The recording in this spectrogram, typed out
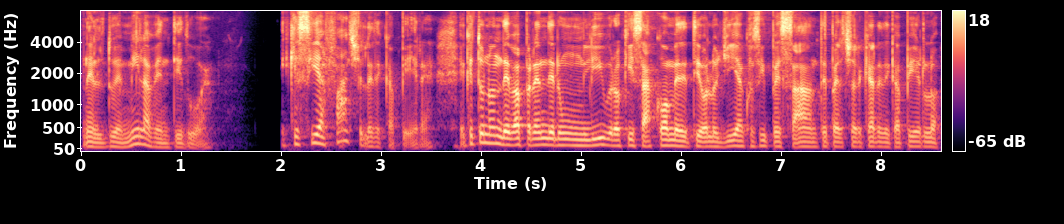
nel 2022 e che sia facile da capire. E che tu non debba prendere un libro chissà come di teologia così pesante per cercare di capirlo.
